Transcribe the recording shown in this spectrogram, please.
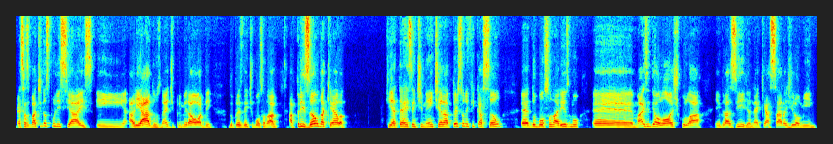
essas batidas policiais em aliados né, de primeira ordem do presidente Bolsonaro, a prisão daquela que até recentemente era a personificação é, do bolsonarismo é, mais ideológico lá em Brasília, né, que é a Sara Giromini,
